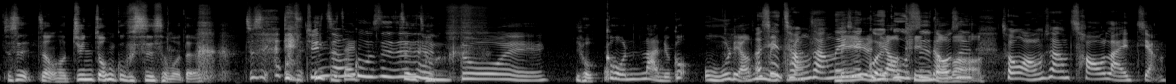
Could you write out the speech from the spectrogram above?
就是这种军中故事什么的，就是 军中故事真的很多哎、有够烂，有够无聊，而且常常那些鬼故事都是从网络上抄来讲。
